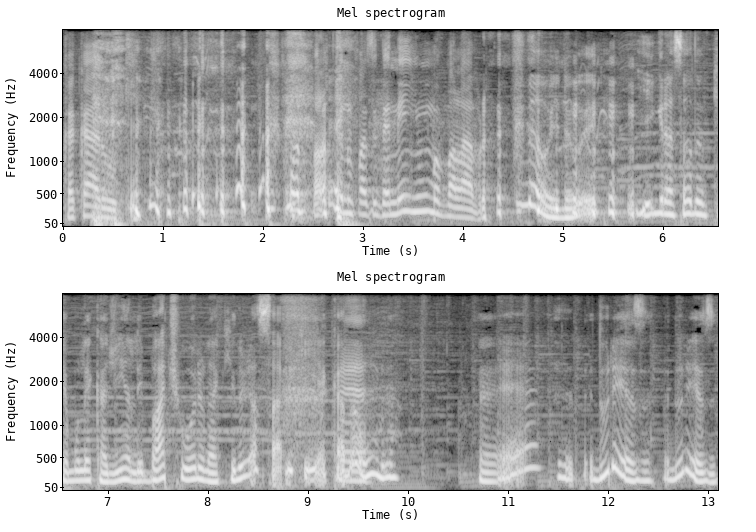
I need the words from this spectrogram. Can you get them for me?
Kakaruki. Fala que eu não faço ideia nenhuma palavra. Não, e, não, e é engraçado que a molecadinha ali bate o olho naquilo e já sabe que é cada É. um, né? É, é dureza, é dureza.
